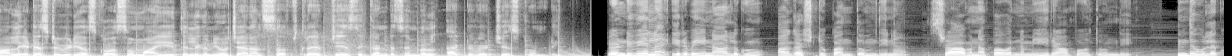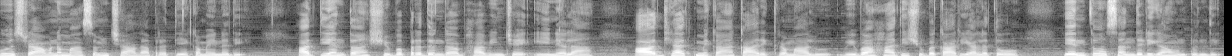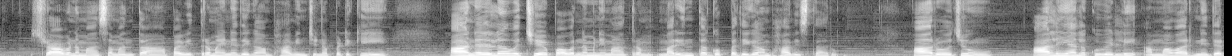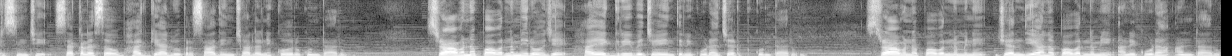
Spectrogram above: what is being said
మా latest videos కోసం మా ఈ తెలుగు న్యూస్ ఛానల్ సబ్స్క్రైబ్ చేసి గంట సింబల్ యాక్టివేట్ చేసుకోండి. రెండు వేల ఇరవై నాలుగు ఆగస్టు పంతొమ్మిదిన శ్రావణ పౌర్ణమి రాబోతోంది. హిందువులకు శ్రావణ మాసం చాలా ప్రత్యేకమైనది. అత్యంత శుభప్రదంగా భావించే ఈ నెల ఆధ్యాత్మిక కార్యక్రమాలు వివాహాది శుభకార్యాలతో ఎంతో సందడిగా ఉంటుంది. శ్రావణ మాసమంతా పవిత్రమైనదిగా భావించినప్పటికీ ఆ నెలలో వచ్చే పౌర్ణమిని మాత్రం మరింత గొప్పదిగా భావిస్తారు. ఆ రోజు ఆలయాలకు వెళ్ళి అమ్మవారిని దర్శించి సకల సౌభాగ్యాలు ప్రసాదించాలని కోరుకుంటారు. శ్రావణ పౌర్ణమి రోజే హయగ్రీవ జయంతిని కూడా జరుపుకుంటారు. శ్రావణ పౌర్ణమిని జంధ్యాల పౌర్ణమి అని కూడా అంటారు.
